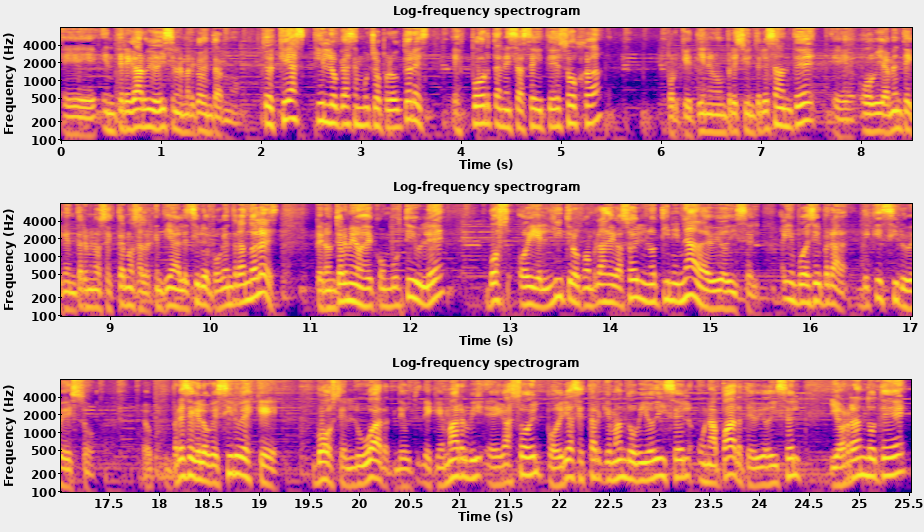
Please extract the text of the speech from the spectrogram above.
eh, entregar biodiesel en el mercado interno. Entonces, ¿qué, has- ¿qué es lo que hacen muchos productores? Exportan ese aceite de soja porque tienen un precio interesante. Eh, obviamente que en términos externos a la Argentina le sirve porque entran dólares, pero en términos de combustible, vos hoy el litro que comprás de gasoil no tiene nada de biodiesel. Alguien puede decir, pará, ¿de qué sirve eso? Me parece que lo que sirve es que vos, en lugar de, quemar eh, gasoil, podrías estar quemando biodiesel, una parte de biodiesel, y ahorrándote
